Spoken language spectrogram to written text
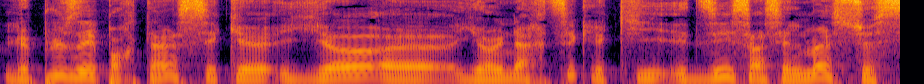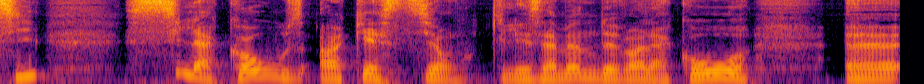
le plus important, c'est qu'il y, a, euh, il y a un article qui dit essentiellement ceci. Si la cause en question qui les amène devant la Cour euh,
